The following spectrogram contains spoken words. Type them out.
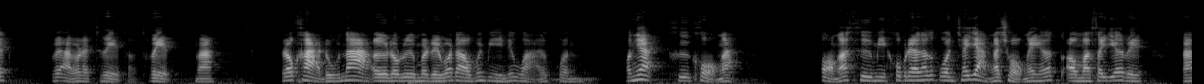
สไม่อ่านว่าอะไรเทรดเหรอเทรดนะ เราขาดรูน้าเออเราลืมไปเลยว่าเราไม่มีนี่หว่าทุกคนตอนเนี้ยคือของอะของอะคือมีครบแล้วนะทุกคนใช้อย่างกระโฉงเองแล้วเอามาซะเยอะเลยนะ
